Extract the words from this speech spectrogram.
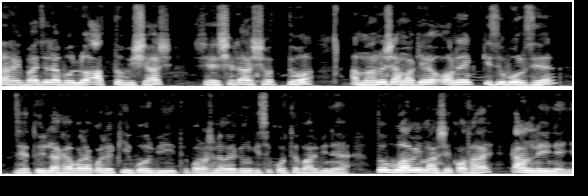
তার একবার যেটা বলল, আত্মবিশ্বাস, সে সেটা সত্য। মানুষ আমাকে অনেক কিছু বলছে যে, তুই লেখাপড়া করে কি করবি? তুই পড়াশোনা করে কোনো কিছু করতে পারবি না। তবুও আমি মানুষের কথায় কানলেই নেই।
